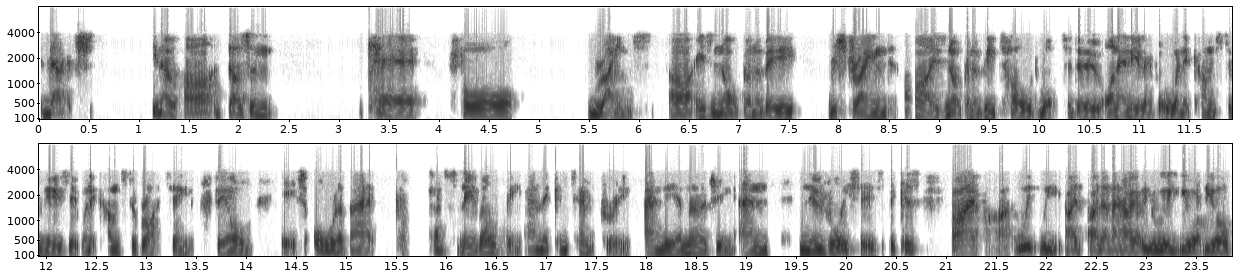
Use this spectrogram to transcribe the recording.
that's you know, art doesn't care for reins. Art is not going to be restrained. Art is not going to be told what to do on any level when it comes to music, when it comes to writing, film. It's all about constantly evolving and the contemporary and the emerging and new voices. Because I, I we, we I, I don't know how you you're, you're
